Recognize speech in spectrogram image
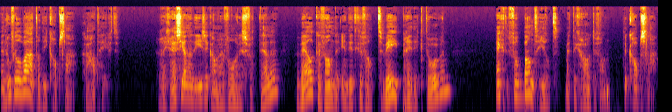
en hoeveel water die kropsla gehad heeft. Regressieanalyse kan vervolgens vertellen welke van de in dit geval twee predictoren echt verband hield met de grootte van de kropsla.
